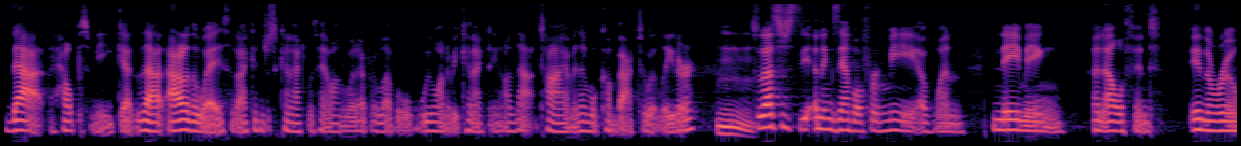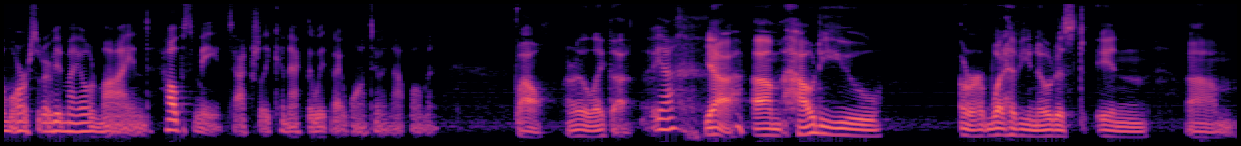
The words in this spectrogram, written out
That helps me get that out of the way so that I can just connect with him on whatever level we want to be connecting on that time. And then we'll come back to it later. So that's just the, an example for me of when naming an elephant in the room or sort of in my own mind helps me to actually connect the way that I want to in that moment. wow. I really like that. Yeah. Yeah. Um, how do you, or what have you noticed in, um,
